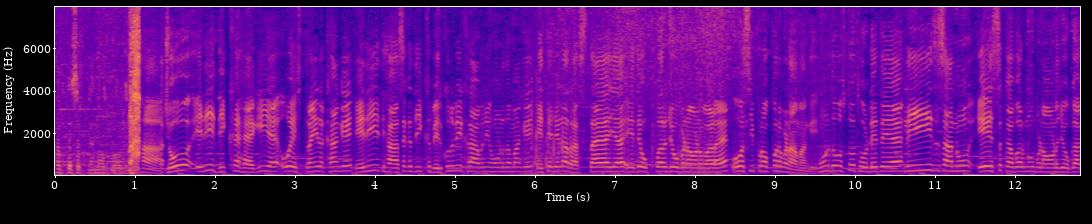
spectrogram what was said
ਸਭ ਕਰ ਸਕਦੇ ਆ ਹਾਂ। ਜੋ ਇਹਦੀ ਦਿੱਖ ਹੈਗੀ ਹੈ ਉਹ ਇਸ ਤਰ੍ਹਾਂ ਹੀ ਰੱਖਾਂਗੇ। ਇਹਦੀ ਇਤਿਹਾਸਕ ਦਿੱਖ ਬਿਲਕੁਲ ਵੀ ਖਰਾਬ ਨਹੀਂ ਹੋਣ ਦਵਾਂਗੇ। ਇੱਥੇ ਜਿਹੜਾ ਰਸਤਾ ਹੈ ਜਾਂ ਇਹਦੇ ਉੱਪਰ ਜੋ ਬਣਾਉਣ ਵਾਲਾ ਹੈ ਉਹ ਅਸੀਂ ਪ੍ਰੋਪਰ ਬਣਾਵਾਂਗੇ। ਹੁਣ ਦੋਸਤੋ ਤੁਹਾਡੇ ਤੇ ਹੈ। ਪਲੀਜ਼ ਸਾਨੂੰ ਇਸ ਕਬਰ ਨੂੰ ਬਣਾਉਣ ਜੋਗਾ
